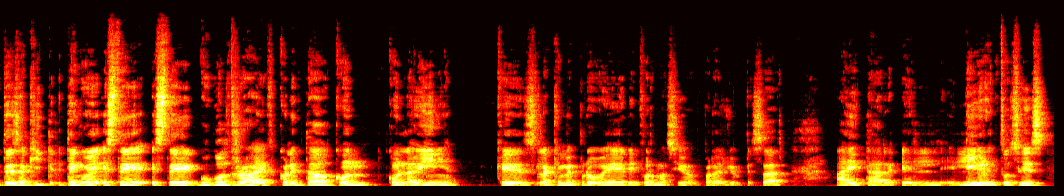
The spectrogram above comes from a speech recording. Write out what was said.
Entonces aquí tengo este, este Google Drive conectado con, con Lavinia, que es la que me provee la información para yo empezar a editar el, el libro. Entonces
